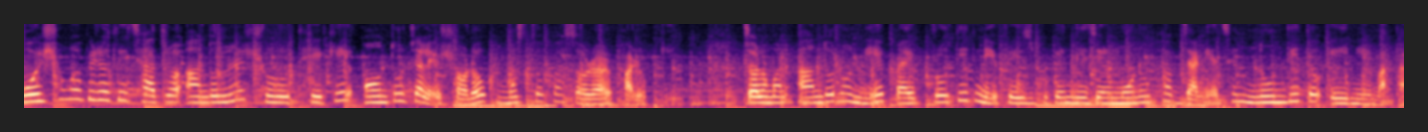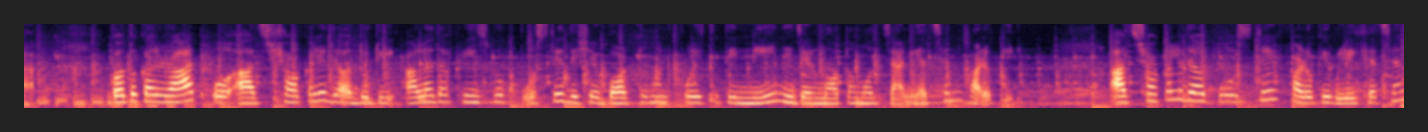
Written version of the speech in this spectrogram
বৈষম্য বিরোধী ছাত্র আন্দোলনের শুরু থেকে অন্তর্জালে সড়ক মুস্তফা সরার ফারুকী। চলমান আন্দোলন নিয়ে প্রায় প্রতিদিনই ফেসবুকে নিজের মনোভাব জানিয়েছেন নন্দিত এই নির্মাতা। গতকাল রাত ও আজ সকালে দেওয়া দুটি আলাদা ফেসবুক পোস্টে দেশের বর্তমান পরিস্থিতি নিয়ে নিজের মতামত জানিয়েছেন ফারুকী। আজ সকালে দেওয়া পোস্টে ফারুকী লিখেছেন,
